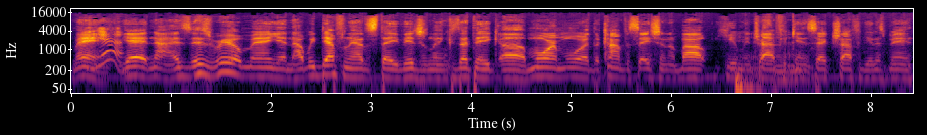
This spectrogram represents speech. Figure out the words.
Man, Yeah. yeah, nah, it's, it's real, man. Yeah, now we definitely have to stay vigilant because I think uh, more and more the conversation about human Yes, trafficking, man. sex trafficking has been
